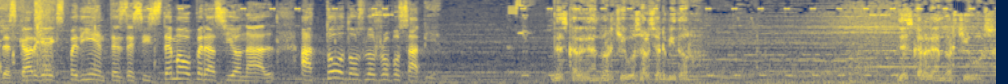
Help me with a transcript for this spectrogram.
Descargue expedientes de sistema operacional a todos los RoboSapien. Descargando archivos al servidor. Descargando archivos.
